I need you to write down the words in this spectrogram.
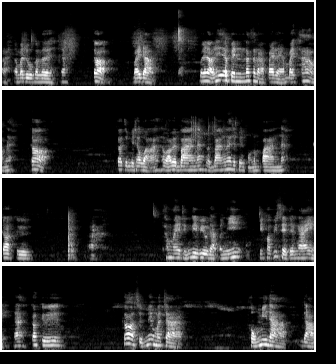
อะเรามาดูกันเลยนะก็ใบดาบใบดาบนี่จะเป็นลักษณะปลายแหลมใบข้าวนะ ก็ ก็จะมีถวาถวาแบบบางนะแบบบางก็น่าจะเป็นของลำปางนะ ก็คือ ทำไมถึงรีวิวดาบอันนี้มีความพิเศษยังไงนะก็คือ ก็สืบเนื่องมาจาก ผมมีดาบดาบ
